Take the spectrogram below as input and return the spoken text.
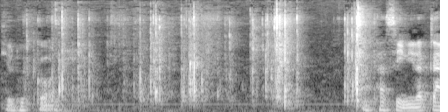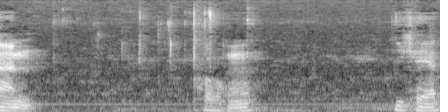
เดี๋ยวดูก่อนทาสีนี้ละกัน ของยีแคทท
